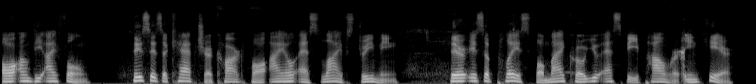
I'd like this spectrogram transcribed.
or on the iPhone. This is a capture card for iOS live streaming. There is a place for micro USB power in here.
